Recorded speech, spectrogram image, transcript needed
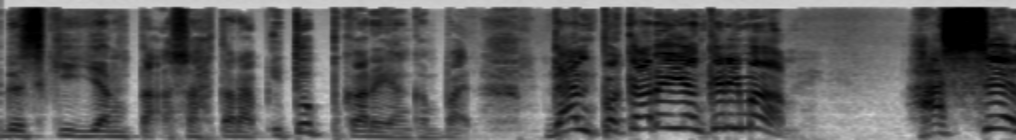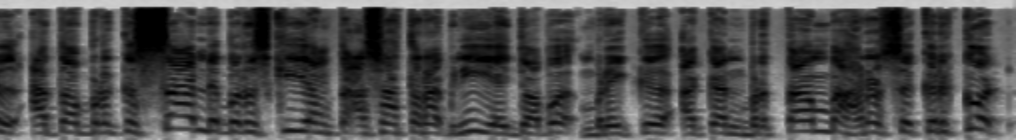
rezeki yang tak sah taraf. Itu perkara yang keempat. Dan perkara yang kelima, hasil atau berkesan daripada rezeki yang tak sah taraf ini iaitu apa? Mereka akan bertambah rasa kerkut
